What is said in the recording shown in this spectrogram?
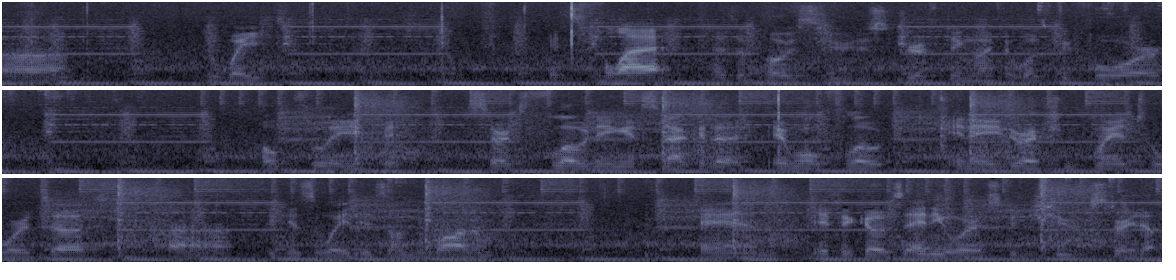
uh, the weight. It's flat as opposed to just drifting like it was before. Hopefully, if it starts floating, it's not gonna. It won't float in any direction pointed towards us uh, because the weight is on the bottom. And if it goes anywhere, it's gonna shoot straight up.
